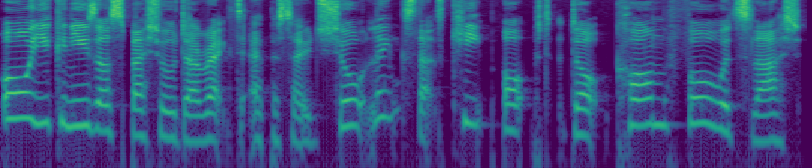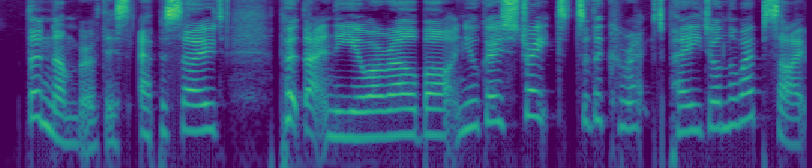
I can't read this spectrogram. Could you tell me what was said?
Or you can use our special direct episode short links. That's keepopt.com forward slash the number of this episode, put that in the URL bar, and you'll go straight to the correct page on the website.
